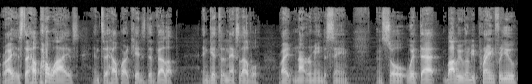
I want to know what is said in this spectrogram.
Right? Is to help our wives and to help our kids develop and get to the next level, right? Not remain the same. And so, with that, Bobby, we're going to be praying for you,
